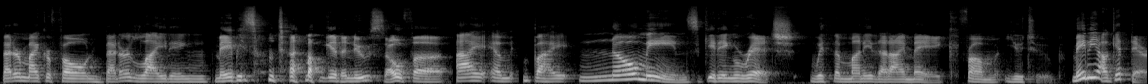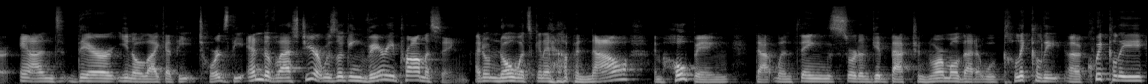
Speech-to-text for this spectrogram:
better microphone, better lighting. Maybe sometime I'll get a new sofa. I am by no means getting rich with the money that I make from YouTube. Maybe I'll get there. And there, you know, like at the towards the end of last year, it was looking very promising. I don't know what's gonna happen now. I'm hoping that when things sort of get back to normal, that it will quickly, uh, quickly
